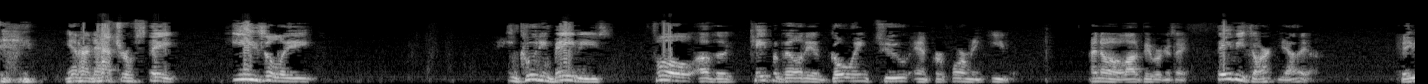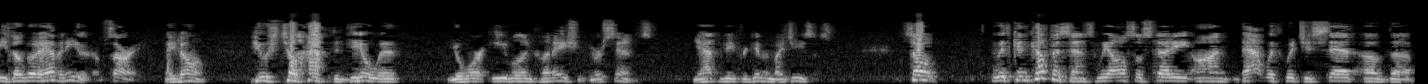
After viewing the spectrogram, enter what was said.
in our natural state, easily, including babies, full of the capability of going to and performing evil. I know a lot of people are going to say, babies aren't. Yeah, they are. Babies don't go to heaven either. I'm sorry. They don't. You still have to deal with your evil inclination, your sins. You have to be forgiven by Jesus. So, with concupiscence, we also study on that with which is said of the,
